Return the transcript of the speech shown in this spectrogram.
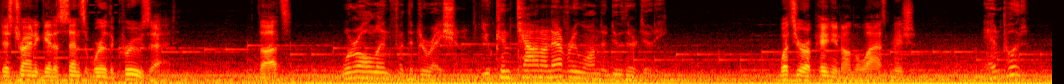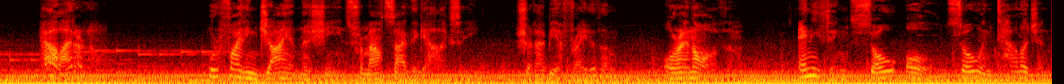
Just trying to get a sense of where the crew's at. Thoughts? We're all in for the duration. You can count on everyone to do their duty. What's your opinion on the last mission? Input? Hell, I don't know. We're fighting giant machines from outside the galaxy. Should I be afraid of them? Or in awe of them? Anything so old, so intelligent.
